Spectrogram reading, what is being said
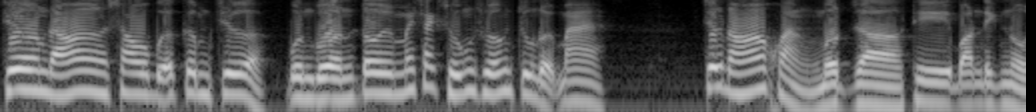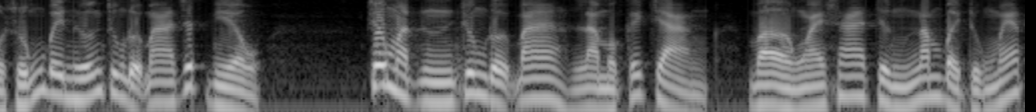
Trưa hôm đó sau bữa cơm trưa, buồn buồn tôi mới xách súng xuống trung đội 3. Trước đó khoảng 1 giờ thì bọn địch nổ súng bên hướng trung đội 3 rất nhiều. Trước mặt trung đội 3 là một cái tràng và ở ngoài xa chừng 5-7 chục mét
